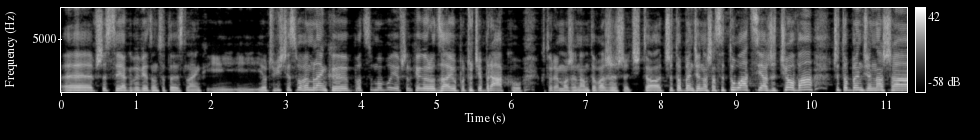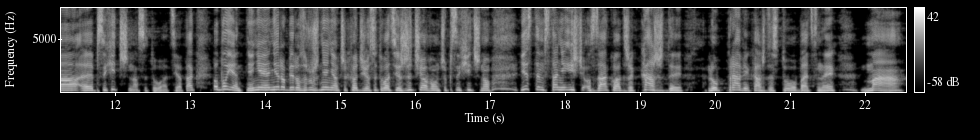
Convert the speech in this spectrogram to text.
e, wszyscy jakby wiedzą, co to jest lęk i, i, i oczywiście słowem lęk e, podsumowuje wszelkiego rodzaju poczucie braku, które może nam towarzyszyć. To, czy to będzie nasza sytuacja życiowa, czy to będzie nasza e, psychiczna sytuacja, tak? Obojętnie, nie, nie robię rozróżnienia, czy chodzi o sytuację życiową, czy psychiczną. Jestem w stanie iść o zakład, że każdy lub prawie każdy z tu obecnych ma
